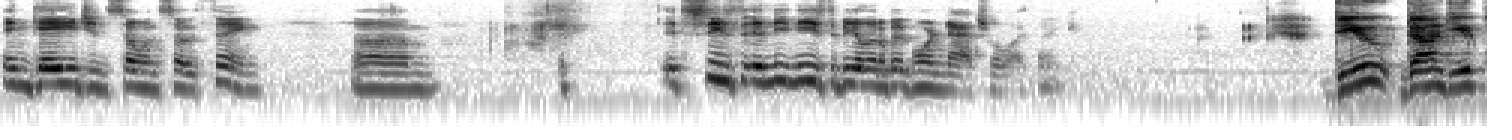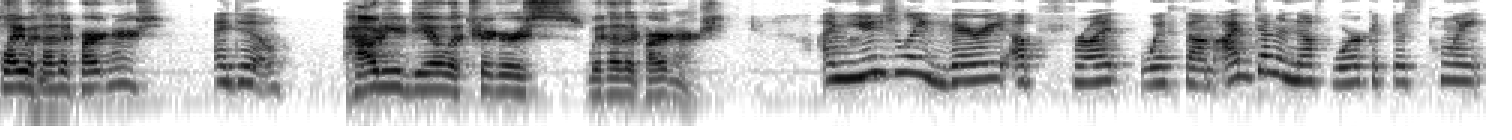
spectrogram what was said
engage in so and so thing. Um, it, it seems it needs to be a little bit more natural, I think. Do you, Dawn? Do you play with other partners? I do. How do you deal with triggers with other partners? I'm usually very upfront with them. I've done enough work at this point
